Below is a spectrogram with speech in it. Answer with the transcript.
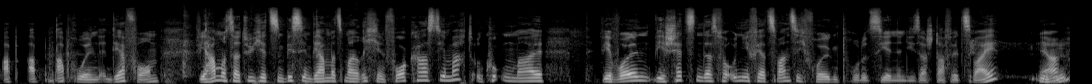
ab, ab, abholen in der Form. Wir haben uns natürlich jetzt ein bisschen, wir haben jetzt mal einen richtigen Forecast gemacht und gucken mal, wir wollen, wir schätzen, dass wir ungefähr 20 Folgen produzieren in dieser Staffel 2. Ja, mhm.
